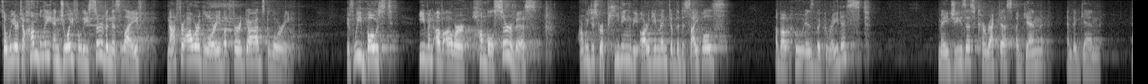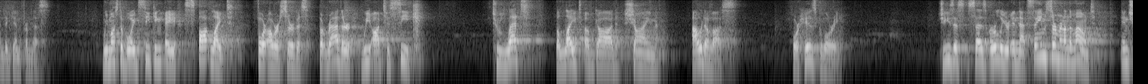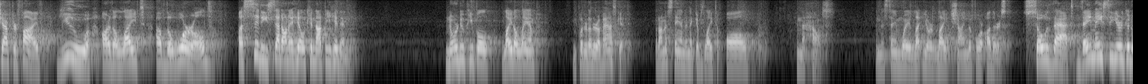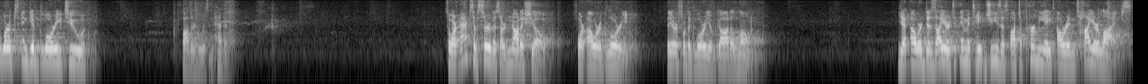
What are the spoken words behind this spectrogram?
So we are to humbly and joyfully serve in this life, not for our glory, but for God's glory. If we boast even of our humble service, aren't we just repeating the argument of the disciples about who is the greatest? May Jesus correct us again and again and again from this. We must avoid seeking a spotlight for our service, but rather we ought to seek to let the light of God shine out of us for His glory. Jesus says earlier in that same Sermon on the Mount in chapter 5 You are the light of the world. A city set on a hill cannot be hidden. Nor do people light a lamp and put it under a basket, but on a stand, and it gives light to all in the house. In the same way, let your light shine before others, so that they may see your good works and give glory to Father who is in heaven. So, our acts of service are not a show for our glory, they are for the glory of God alone. Yet, our desire to imitate Jesus ought to permeate our entire lives.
